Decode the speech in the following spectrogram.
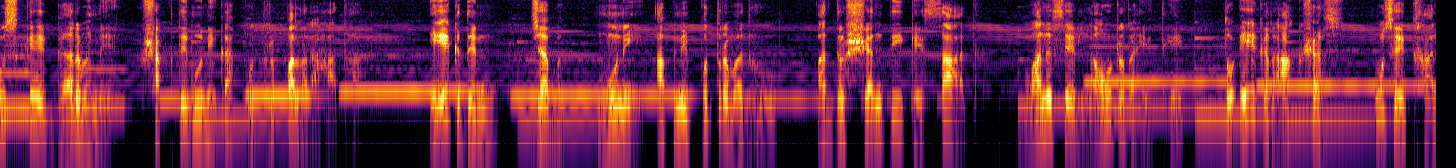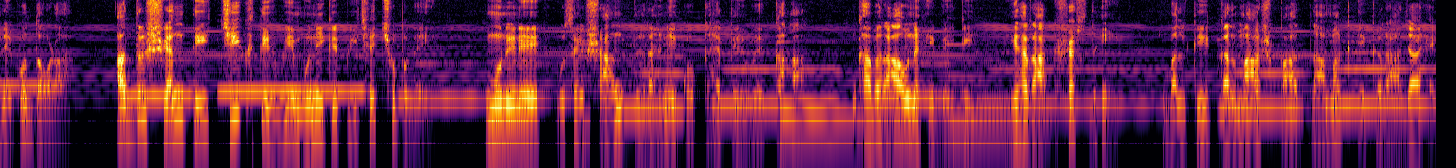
उसके गर्भ में शक्ति मुनि का पुत्र पल रहा था। एक दिन जब मुनि अपनी पुत्र वधु अदृश्यंती के साथ वन से लौट रहे थे तो एक राक्षस उसे खाने को दौड़ा। अदृश्यंती चीखती हुई मुनि के पीछे छुप गई। मुनि ने उसे शांत रहने को कहते हुए कहा, घबराओ नहीं बेटी, यह राक्षस नहीं, बल्कि कलमाशपाद नामक एक राजा है।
